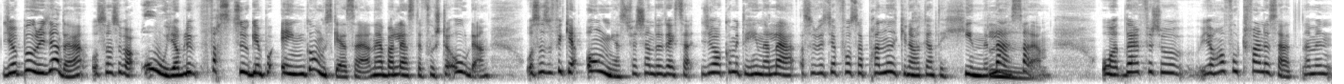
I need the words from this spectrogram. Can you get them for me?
jag började och sen så bara, oh, jag blev fastsugen på en gång ska jag säga, när jag bara läste första orden. Och sen så fick jag ångest för jag kände direkt så här, jag kommer inte hinna läsa, alltså jag får så här paniken av att jag inte hinner läsa den. Och därför så, jag har fortfarande så här, att, nej men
